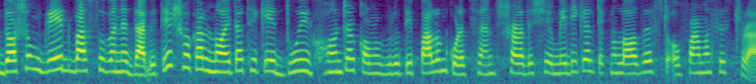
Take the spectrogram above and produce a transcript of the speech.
দশম গ্রেড বাস্তবায়নের দাবিতে সকাল নয়টা থেকে দুই ঘণ্টার কর্মবিরতি পালন করেছেন সারা দেশের মেডিকেল টেকনোলজিস্ট ও ফার্মাসিস্টরা।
